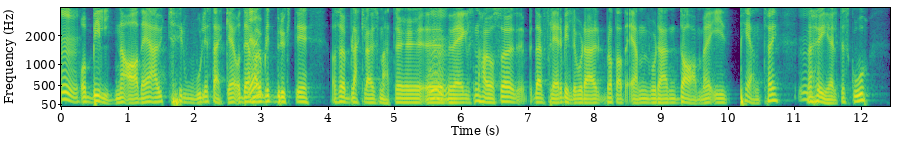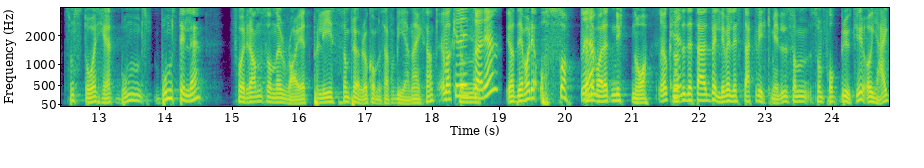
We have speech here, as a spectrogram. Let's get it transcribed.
Mm. Og bildene av det er utrolig sterke, og det Ja. har jo blitt brukt i Altså Black Lives. Matter-bevegelsen har jo også Det er flere bilder hvor det er blant annet en hvor det er en dame i pentøy Mm. med høyhælte sko som står helt bom, stille foran sånne riot police som prøver å komme seg forbi henne. ikke sant? Var ikke det i Sverige? Ja, det var det også, men Ja. det var et nytt nå. Ok. Så dette er et veldig veldig sterkt virkemiddel som, som folk bruker, og jeg,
